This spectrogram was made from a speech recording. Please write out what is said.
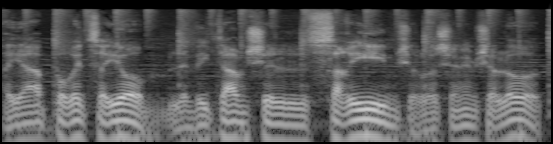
היה פורץ היום לביתם של שרים, של ראשי ממשלות,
